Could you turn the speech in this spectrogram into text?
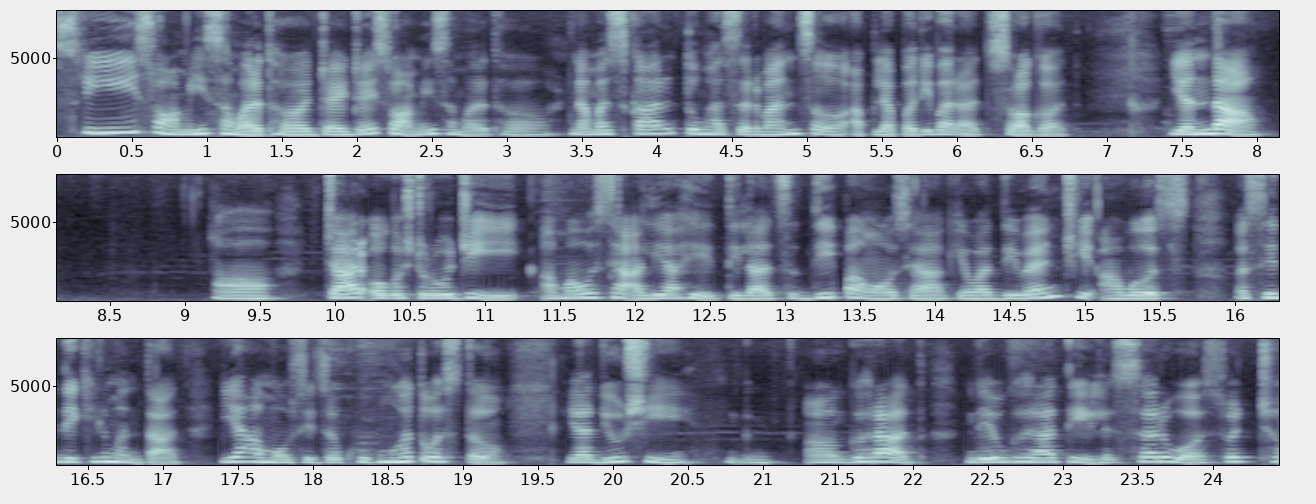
श्री स्वामी समर्थ जय जय स्वामी समर्थ. नमस्कार तुम्हा सर्वांचं आपल्या परिवारात स्वागत. यंदा चार ऑगस्ट रोजी अमावस्या आली आहे. तिलाच दीप अमावस्या किंवा दिव्यांची आवस असे देखील म्हणतात. या अमावस्येचं खूप महत्त्व असतं. या दिवशी घरात देवघरातील सर्व स्वच्छ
